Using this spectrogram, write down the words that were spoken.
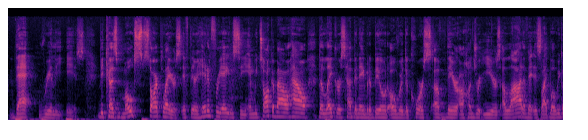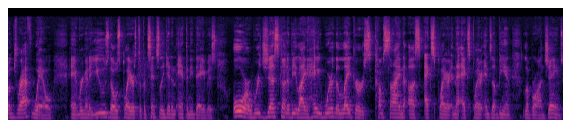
that really is because most star players, if they're hitting free agency, and we talk about how the Lakers have been able to build over the course of their 100 years, a lot of it is like, well, we're going to draft well, and we're going to use those players to potentially get an Anthony Davis, or we're just going to be like, hey, we're the Lakers, come sign us X player, and that X player ends up being LeBron James.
